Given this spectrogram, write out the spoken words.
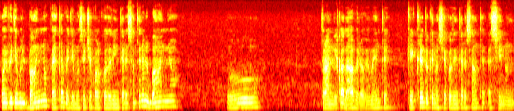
Poi vediamo il bagno, aspetta, vediamo se c'è qualcosa di interessante nel bagno. Oh. Tranne il cadavere, ovviamente. Che credo che non sia così interessante. Eh sì, non,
